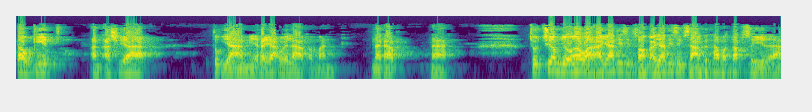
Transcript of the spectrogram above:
เตากิดอันอัชยาทุกอย่างมีระยะเวลาของมันนะครับนะ จุดเชื่อมโยงระหว่างอายะที่สิบสองกับอายะที่สิบสามคือคำว่าตับซีลา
